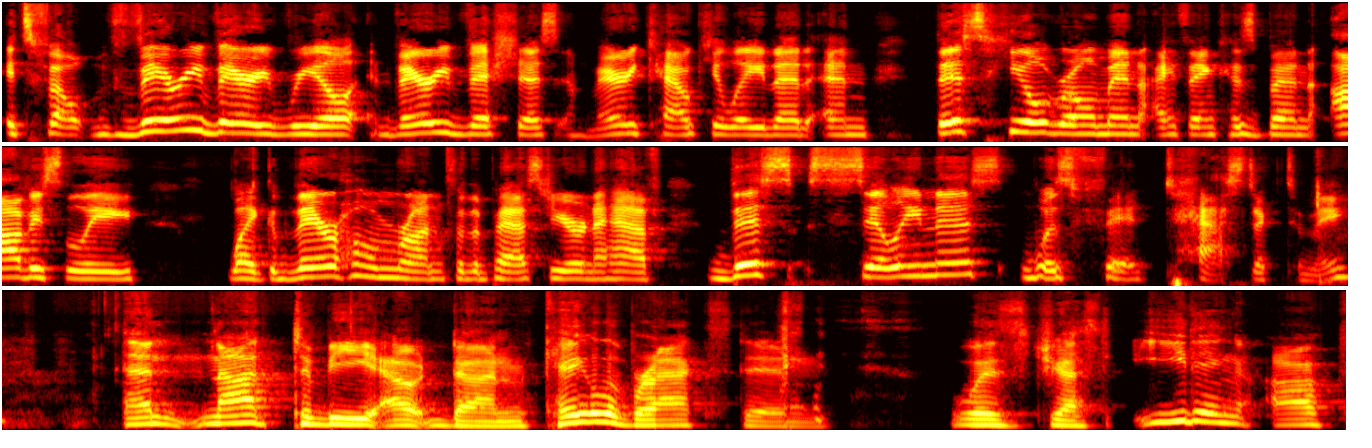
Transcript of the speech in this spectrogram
it's felt very, very real and very vicious and very calculated. And this heel Roman, I think, has been obviously like their home run for the past year and a half. This silliness was fantastic to me. and not to be outdone, Kayla Braxton was just eating up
